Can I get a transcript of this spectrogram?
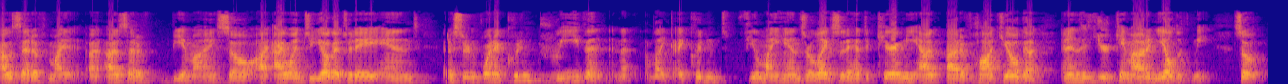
outside of my uh, outside of BMI. So I, I went to yoga today, and at a certain point, I couldn't breathe, and, and, like I couldn't feel my hands or legs, so they had to carry me out out of hot yoga. And then the teacher came out and yelled at me. So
